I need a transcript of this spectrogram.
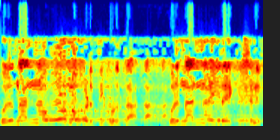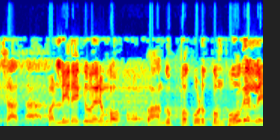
ഒരു നന്മ ഓർമ്മപ്പെടുത്തി കൊടുത്താൽ ഒരു നന്മയിലേക്ക് ക്ഷണിച്ചാൽ പള്ളിയിലേക്ക് വരുമ്പോ വാങ്ങുപ്പ കൊടുക്കും പോകല്ലേ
